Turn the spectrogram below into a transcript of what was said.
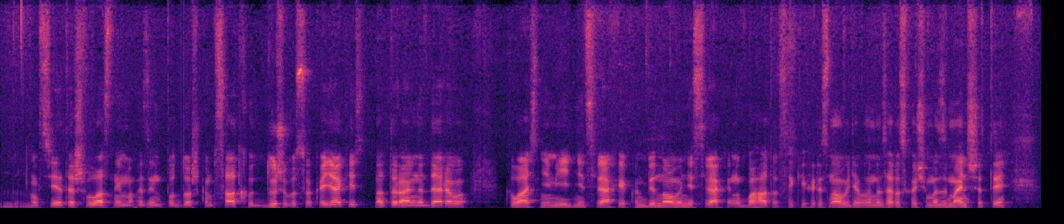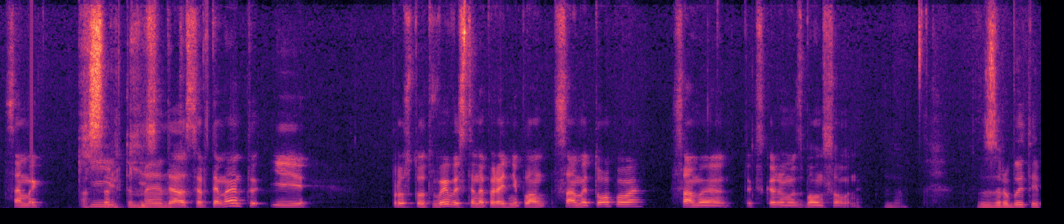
Да. Ось є теж власний магазин по дошкам садху. Дуже висока якість, натуральне дерево, класні мідні цвяхи, комбіновані цвяхи. Ну, багато всяких різновидів, але ми зараз хочемо зменшити саме кількість Асортимент. да, асортименту і просто от вивести на передній план саме топове, саме, так скажемо, збалансоване. Да. Зробити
